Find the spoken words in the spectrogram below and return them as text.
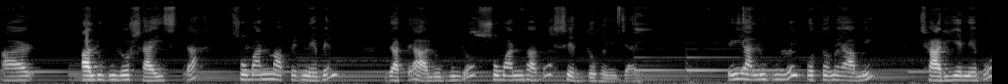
আর আলুগুলোর সাইজটা সমান মাপের নেবেন, যাতে আলুগুলো সমানভাবে সেদ্ধ হয়ে যায়। এই আলুগুলোই প্রথমে আমি ছাড়িয়ে নেব।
